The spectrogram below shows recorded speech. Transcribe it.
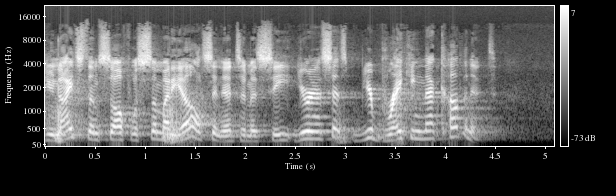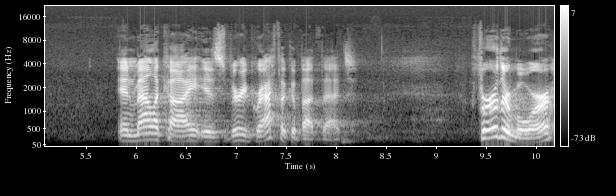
unites themselves with somebody else in intimacy, you're in a sense, you're breaking that covenant. And Malachi is very graphic about that. Furthermore,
